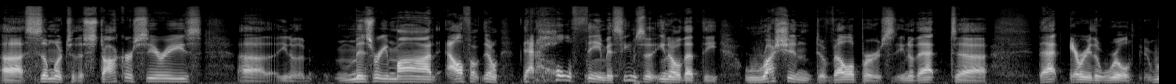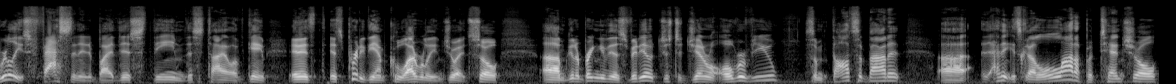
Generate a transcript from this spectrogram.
uh, similar to the Stalker series. Uh, you know, the Misery mod, Alpha. You know, that whole theme. It seems that you know that the Russian developers, you know that. Uh, that area of the world really is fascinated by this theme, this style of game, and it's it's pretty damn cool. I really enjoy it. So uh, I'm going to bring you this video, just a general overview, some thoughts about it. Uh, I think it's got a lot of potential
